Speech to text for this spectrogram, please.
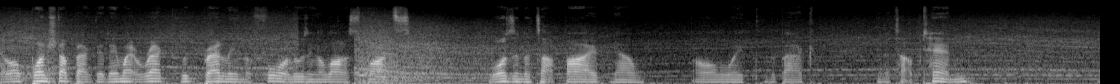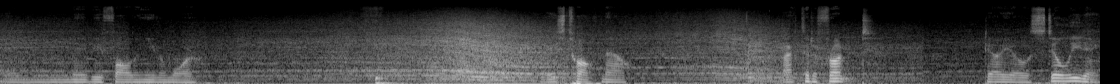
They're all bunched up back there. They might wreck Luke Bradley in the four, losing a lot of spots. Was in the top five, now all the way to the back in the top ten. And maybe falling even more. He's 12th now. Back to the front. Delio still leading.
